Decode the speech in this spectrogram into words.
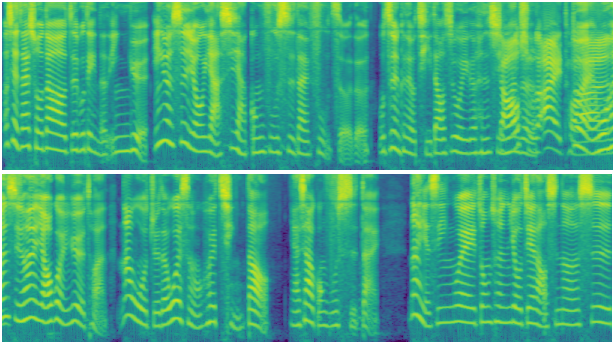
而且再说到这部电影的音乐，音乐是由亚细亚功夫世代负责的。我之前可能有提到，是我一个很喜欢的的爱团，对我很喜欢的摇滚乐团。那我觉得为什么会请到亚细亚功夫世代？那也是因为中村佑介老师呢是。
